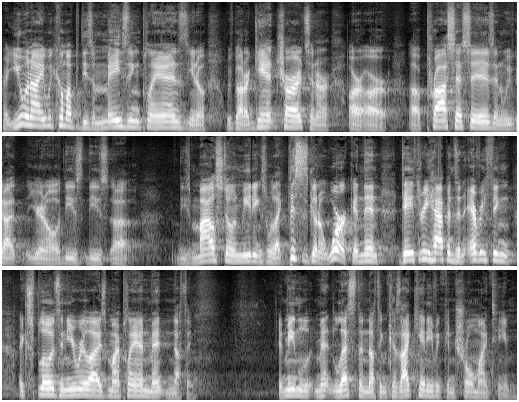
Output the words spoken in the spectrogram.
Right? You and I, we come up with these amazing plans. You know, we've got our Gantt charts and our, our, our uh, processes, and we've got, you know, these, these uh, these milestone meetings we're like this is going to work and then day three happens and everything explodes and you realize my plan meant nothing it mean, meant less than nothing because i can't even control my team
